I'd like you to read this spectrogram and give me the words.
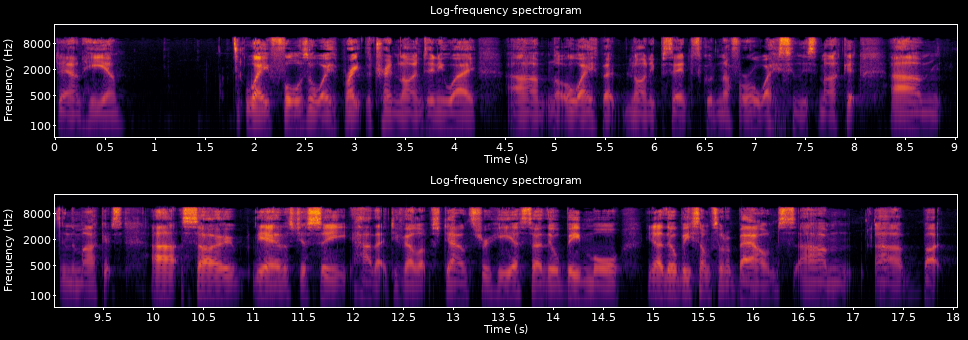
down here wave fours always break the trend lines anyway. Um, not always, but 90% is good enough for always in this market, um, in the markets. Uh, so, yeah, let's just see how that develops down through here. So there'll be more, you know, there'll be some sort of bounce, um, uh, but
